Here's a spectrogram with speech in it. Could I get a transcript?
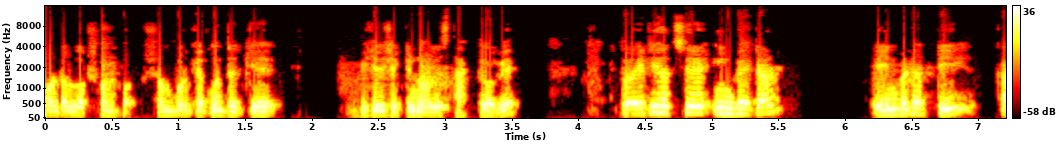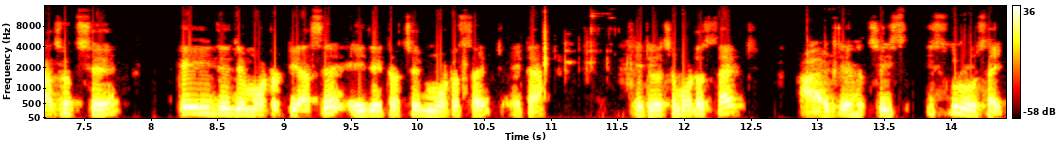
কন্ট্রোল বক্স সম্পর্কে আপনাদেরকে বিশেষ একটি নলেজ থাকতে হবে। তো এটি হচ্ছে ইনভার্টার এই ইনভার্টারটি কাজ হচ্ছে, এই যে যে মোটরটি আছে, এই যে, এটা হচ্ছে মোটর সাইড এটা। এটি হচ্ছে মোটর সাইড আর যে হচ্ছে স্ক্রু সাইড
